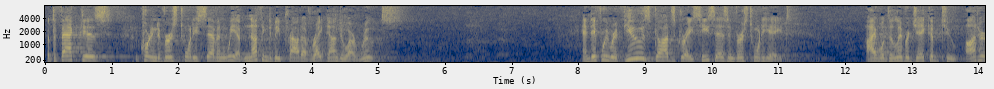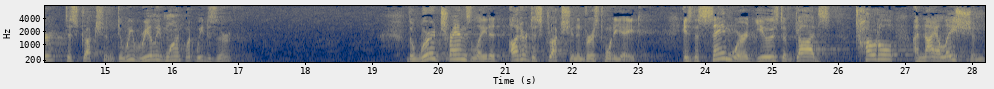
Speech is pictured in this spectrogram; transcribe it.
But the fact is, according to verse 27, we have nothing to be proud of right down to our roots. And if we refuse God's grace, he says in verse 28, I will deliver Jacob to utter destruction. Do we really want what we deserve? The word translated utter destruction in verse 28 is the same word used of God's total annihilation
